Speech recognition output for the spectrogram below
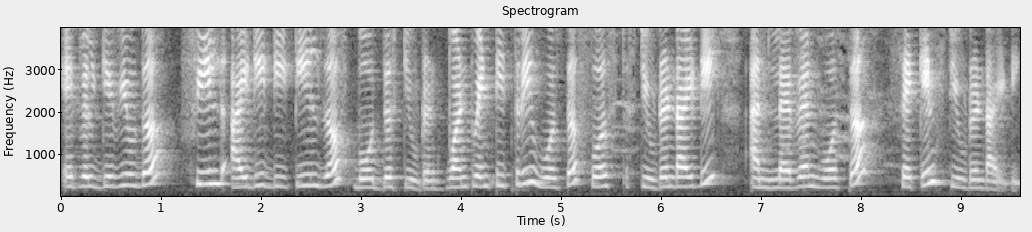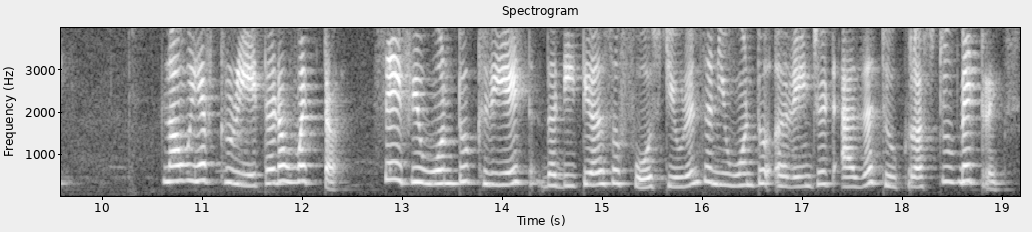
it will give you the field id details of both the student. 123 was the first student id and 11 was the second student id now we have created a vector. Say if you want to create the details of four students and you want to arrange it as a 2 cross 2 matrix.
